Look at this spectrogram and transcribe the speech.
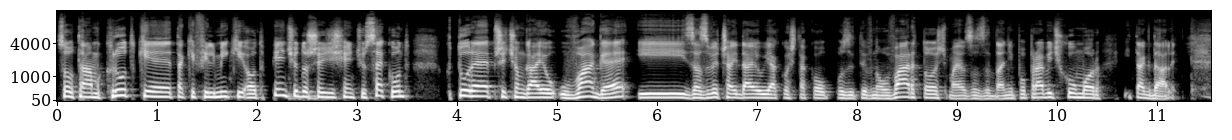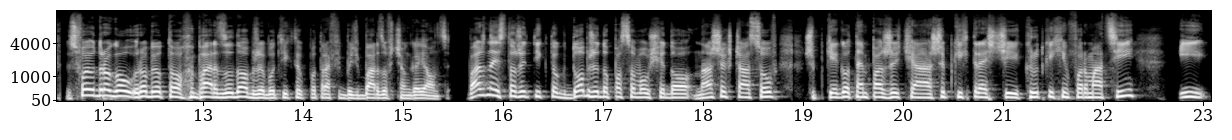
Są tam krótkie takie filmiki od 5 do 60 sekund, które przyciągają uwagę i zazwyczaj dają jakoś taką pozytywną wartość, mają za zadanie poprawić humor i tak dalej. Swoją drogą robią to bardzo dobrze, bo TikTok potrafi być bardzo wciągający. Ważne jest to, że TikTok dobrze dopasował się do naszych czasów, szybkiego tempa życia, szybkich treści, krótkich informacji i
